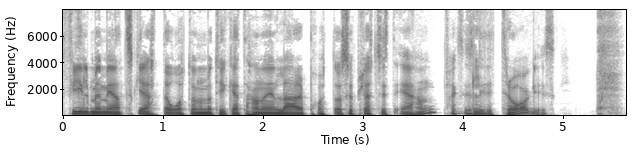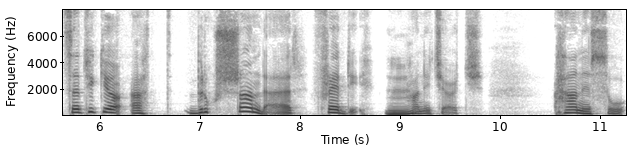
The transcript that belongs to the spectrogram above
filmen med att skratta åt honom och tycka att han är en larvpotta och så plötsligt är han faktiskt lite tragisk. Sen tycker jag att brorsan där, Freddie Mm. Honeychurch, han är så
